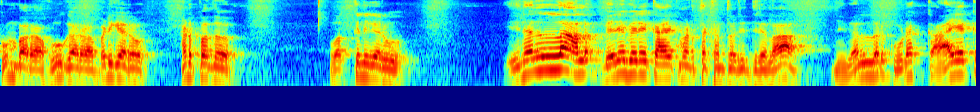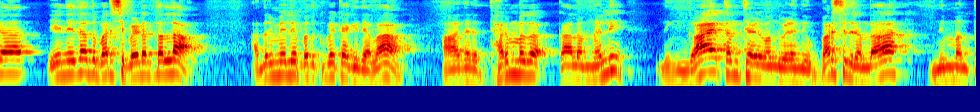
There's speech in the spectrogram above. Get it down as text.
ಕುಂಬಾರ, ಹೂಗಾರ, ಬಡಿಗರು, ಹಡಪದ, ಒಕ್ಕಲಿಗರು ಏನೆಲ್ಲ ಅಲ್ಲ, ಬೇರೆ ಬೇರೆ ಕಾಯಕ ಮಾಡ್ತಕ್ಕಂಥವ್ರು ಇದ್ರಲ್ಲ, ನೀವೆಲ್ಲರೂ ಕೂಡ ಕಾಯಕ ಏನಿದೆ ಅದು ಬರೆಸಿ ಬೇಡಂತಲ್ಲ, ಅದರ ಮೇಲೆ ಬದುಕಬೇಕಾಗಿದೆಯಲ್ಲ ಆದರೆ ಧರ್ಮದ ಕಾಲಂನಲ್ಲಿ ಲಿಂಗಾಯತ್ ಅಂತೇಳಿ ಒಂದು ವೇಳೆ ನೀವು ಬರೆಸಿದ್ರಿಂದ ನಿಮ್ಮಂಥ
